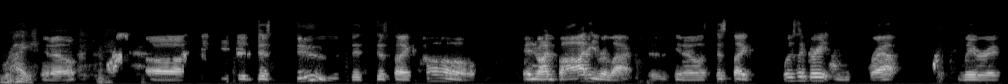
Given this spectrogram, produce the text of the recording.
right? You know, uh, it, it just soothes. It's just like oh, and my body relaxes. You know, it's just like was a great rap lyric.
